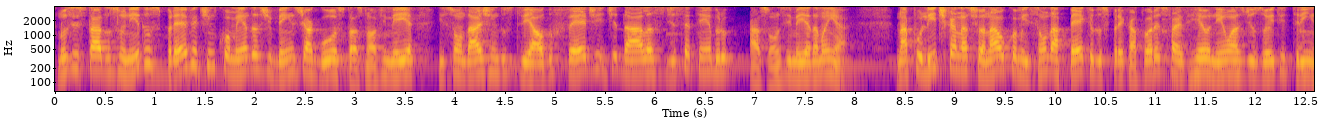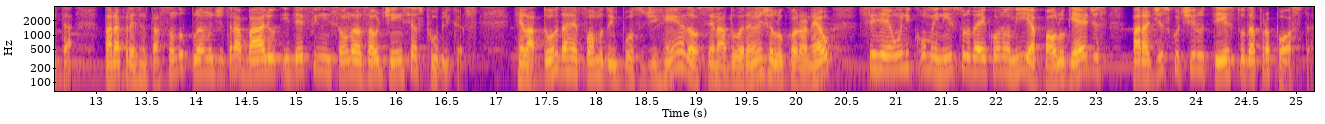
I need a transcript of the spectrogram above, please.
Nos Estados Unidos, prévia de encomendas de bens de agosto às 9h30 e sondagem industrial do Fed de Dallas de setembro às 11h30 da manhã. Na política nacional, a comissão da PEC dos precatórios faz reunião às 18h30 para apresentação do plano de trabalho e definição das audiências públicas. Relator da reforma do imposto de renda, o senador Ângelo Coronel, se reúne com o ministro da Economia, Paulo Guedes, para discutir o texto da proposta.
